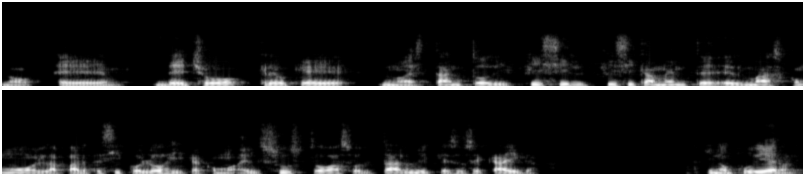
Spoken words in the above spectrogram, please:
¿No? Eh, de hecho, creo que no es tanto difícil físicamente, es más como la parte psicológica, como el susto a soltarlo y que eso se caiga. Y no pudieron.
